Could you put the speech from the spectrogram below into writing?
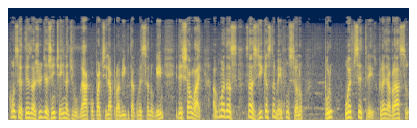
com certeza ajude a gente aí a divulgar, compartilhar para um amigo que está começando o game e deixar o like. Algumas dessas dicas também funcionam por UFC 3. Um grande abraço,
